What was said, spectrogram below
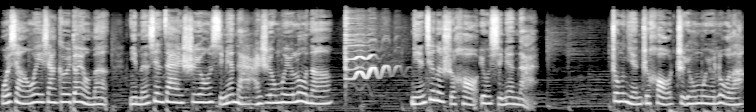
我想问一下各位段友们，你们现在是用洗面奶还是用沐浴露呢？年轻的时候用洗面奶，中年之后只用沐浴露了。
